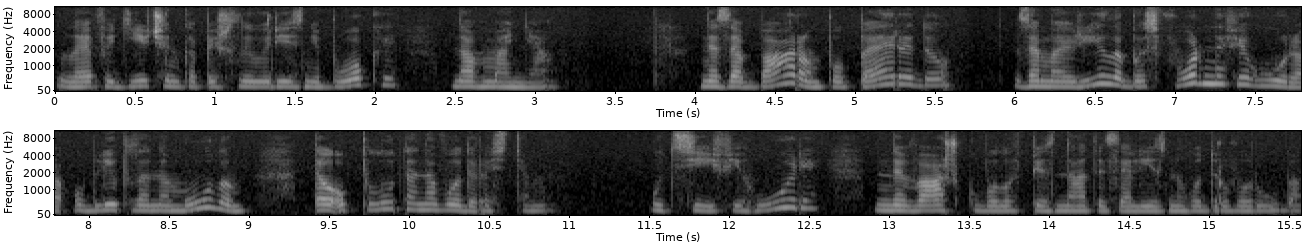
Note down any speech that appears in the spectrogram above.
Лев і дівчинка пішли у різні боки навмання. Незабаром попереду замайоріла безформна фігура, обліплена мулом та оплутана водоростями. У цій фігурі неважко було впізнати залізного дроворуба.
